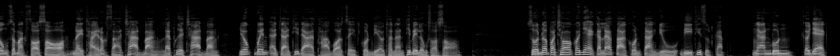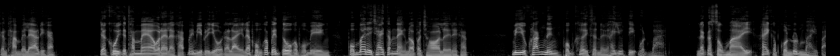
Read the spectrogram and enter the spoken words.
ลงสมัครสสในไทยรักษาชาติบ้าง และเพื่อชาติบ้าง ยกเว้นอาจารย์ธิดาถาวรเศษคนเดียวเท่านั้นที่ไม่ลงสสส่วนนปชก็แยกกันแล้วต่างคนต่างอยู่ดีที่สุดครับ งานบุญก็แยกกันทำไปแล้วดิครับ จะคุยกับทำแมวอะไรล่ะครับ ไม่มีประโยชน์อะไร และผมก็เป็นตัวของผมเอง ผมไม่ได้ใช้ตำแหน่งนปชเลยนะครับ มีอยู่ครั้งหนึ่งผมเคยเสนอให้ยุติบทบาท แล้วก็ส่งไม้ให้กับคนรุ่นใหม่ไป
